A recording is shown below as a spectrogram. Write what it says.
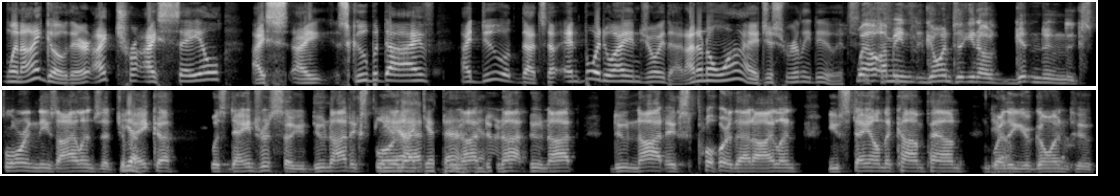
when I go there, I try, I sail, I, I scuba dive, I do that stuff, and boy, do I enjoy that. I don't know why, I just really do. It's Well, it's I mean, going to you know, getting and exploring these islands at Yeah. Jamaica was dangerous, so you do not explore Yeah, I that. get that, Do not, yeah. do not, do not, do not explore that island. You stay on the compound, Yeah. whether you're going to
